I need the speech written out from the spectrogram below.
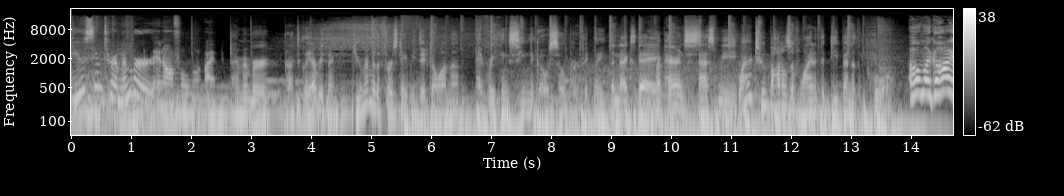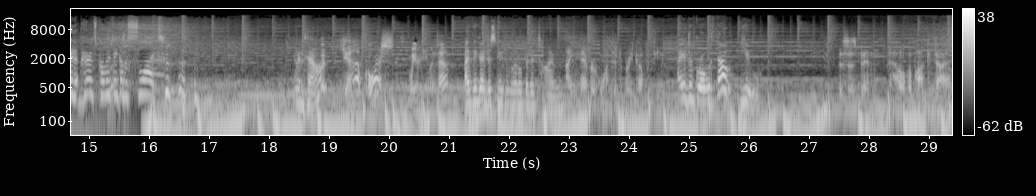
You seem to remember an awful lot. I, I remember practically everything. Do you remember the first date we did go on, though? Everything seemed to go so perfectly. The next day, my parents asked me, why are two bottles of wine at the deep end of the pool? oh my god, parents probably think I'm a slut. you in town? But yeah, of course. Wait, are you in town? I think I just need a little bit of time. I never wanted to break up with you. I had to grow without you. This has been a hell of a pocket dial.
